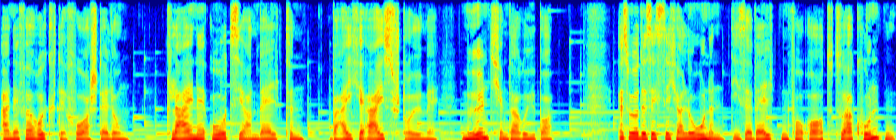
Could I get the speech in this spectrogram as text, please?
eine verrückte Vorstellung. Kleine Ozeanwelten, weiche Eisströme, Möhnchen darüber. Es würde sich sicher lohnen, diese Welten vor Ort zu erkunden.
